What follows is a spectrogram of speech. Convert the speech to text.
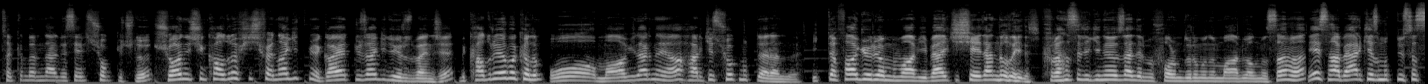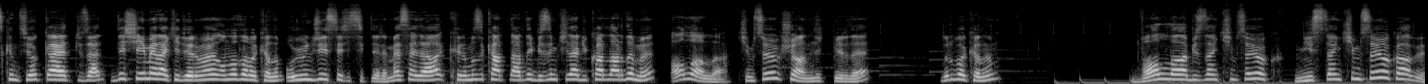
takımların neredeyse hepsi çok güçlü. Şu an için kadro hiç fena gitmiyor. Gayet güzel gidiyoruz bence. Bir kadroya bakalım. Oo maviler ne ya? Herkes çok mutlu herhalde. İlk defa görüyorum bu maviyi. Belki şeyden dolayıdır. Fransa Ligi'ne özeldir bu form durumunun mavi olması ama. Neyse abi herkes mutluysa sıkıntı yok. Gayet güzel. Bir de şeyi merak ediyorum. Hemen ona da bakalım. Oyuncu istatistikleri. Mesela kırmızı kartlarda bizimkiler yukarılarda mı? Allah Allah. Kimse yok şu an Lig 1'de. Dur bakalım. Vallahi bizden kimse yok. Nice'den kimse yok abi.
